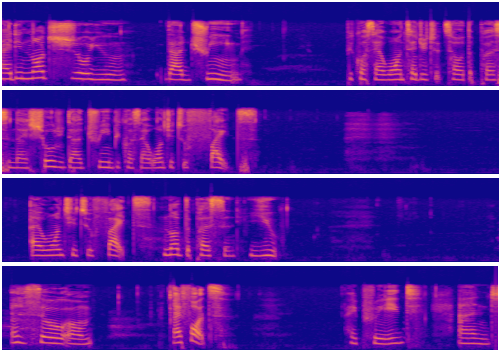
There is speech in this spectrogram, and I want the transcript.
I did not show you that dream because I wanted you to tell the person. I showed you that dream because I want you to fight. I want you to fight, not the person, you. And so um I fought. I prayed and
